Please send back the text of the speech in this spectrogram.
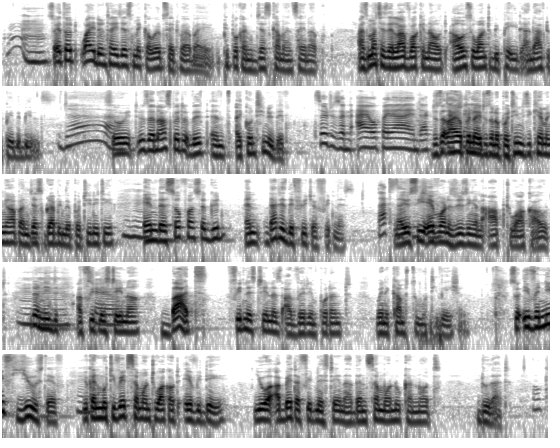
Hmm. So I thought, why don't I just make a website whereby people can just come and sign up? As much as I love working out, I also want to be paid and I have to pay the bills. Yeah. So it was an aspect of it, and I continued it. So it was an eye opener and It was an eye opener. It was an opportunity coming up, and just grabbing the opportunity. Mhm. And uh, so far, so good. And that is the future of fitness. That's now you see, everyone is using an app to work out. You don't need Mhm, a fitness true. trainer, but fitness trainers are very important when it comes to motivation. So even if you, Steph, you can motivate someone to work out every day, you are a better fitness trainer than someone who cannot do that.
